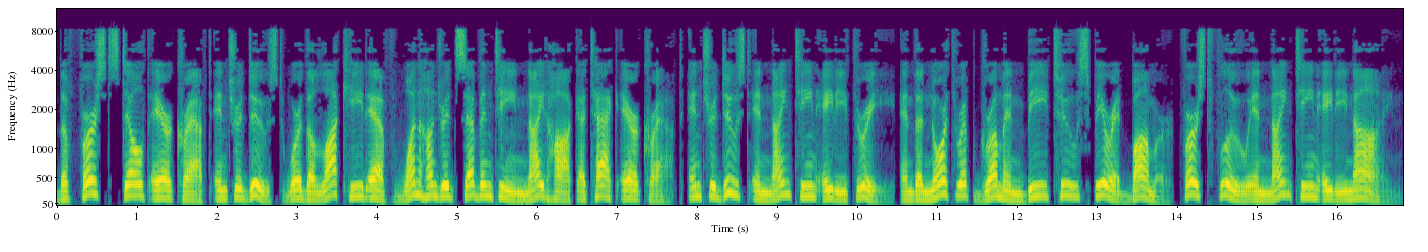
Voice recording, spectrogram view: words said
The first stealth aircraft introduced were the Lockheed F-117 Nighthawk attack aircraft introduced in 1983 and the Northrop Grumman B-2 Spirit bomber first flew in 1989.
